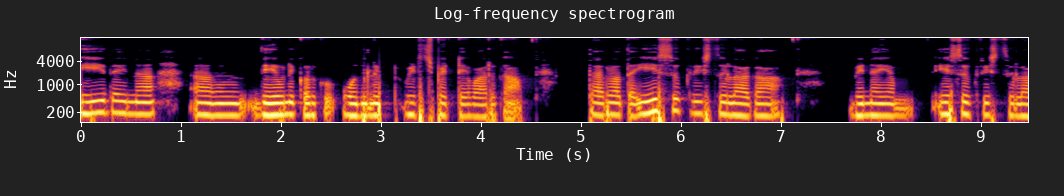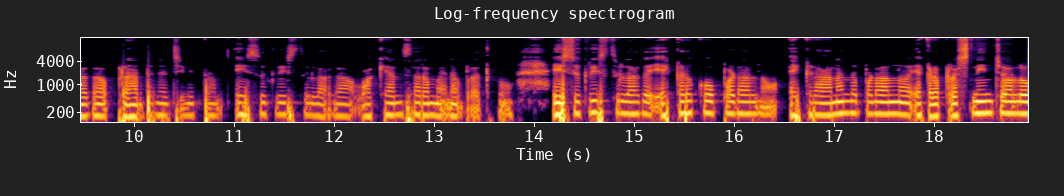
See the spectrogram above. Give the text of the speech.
ఏదైనా దేవుని కొరకు వదిలి విడిచిపెట్టేవారుగా. తర్వాత యేసుక్రీస్తులాగా వినయం. యేసుక్రీస్తులాగా ప్రార్థన జీవితం యేసుక్రీస్తులాగా వాక్యానుసారమైన బ్రతుకు యేసుక్రీస్తులాగా ఎక్కడ కోప్పడాలనో ఎక్కడ ఆనందపడాలనో ఎక్కడ ప్రశ్నించాలో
